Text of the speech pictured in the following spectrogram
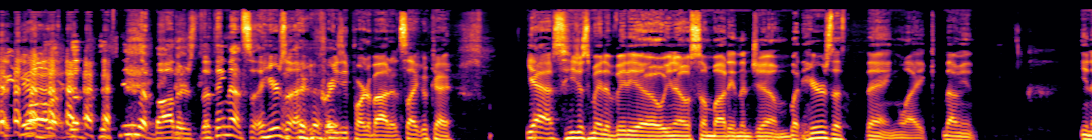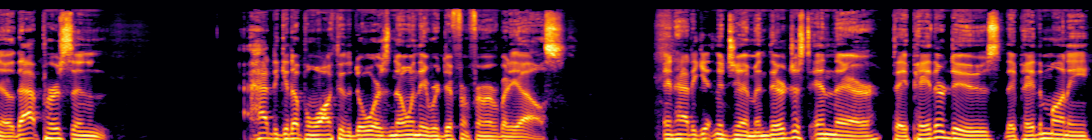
well, the, the thing that bothers the thing that's here's a crazy part about it. It's like okay, yes, he just made a video, you know, somebody in the gym, but here's the thing, like I mean, you know, that person had to get up and walk through the doors knowing they were different from everybody else. And had to get in the gym, and they're just in there. They pay their dues, they pay the money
